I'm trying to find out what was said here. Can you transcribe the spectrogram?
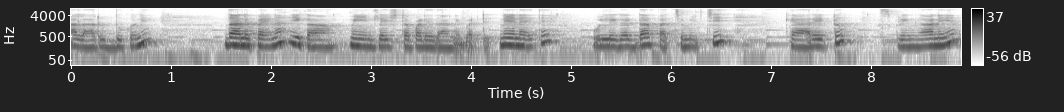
అలా రుద్దుకొని దానిపైన ఇక మీ ఇంట్లో ఇష్టపడేదాన్ని బట్టి. నేనైతే ఉల్లిగడ్డ పచ్చిమిర్చి క్యారెట్ స్ప్రింగ్ ఆనియన్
